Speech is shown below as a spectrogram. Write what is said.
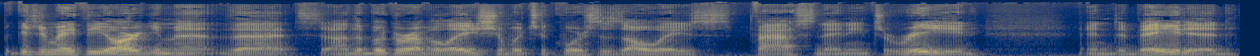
because you make the argument that uh, the book of Revelation, which of course is always fascinating to read and debated,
